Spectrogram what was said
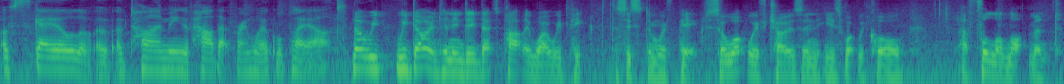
of scale, of, of, of, timing, of how that framework will play out? No, we, we don't, and indeed that's partly why we picked the system we've picked. So what we've chosen is what we call a full allotment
